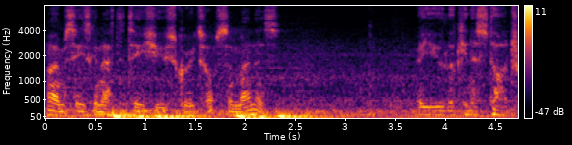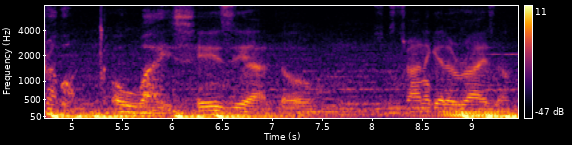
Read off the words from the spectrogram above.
OMC's gonna have to teach you screw tops some manners. Are you looking to start trouble? Always. Easy, though. Just trying to get a rise out of you.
